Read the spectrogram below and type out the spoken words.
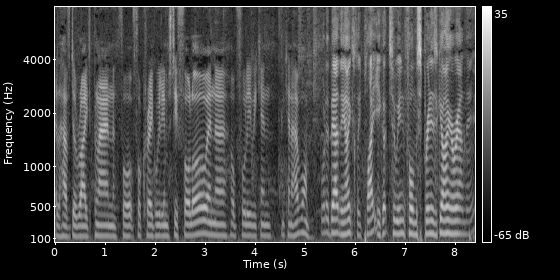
will have the right plan for, for Craig Williams to follow, and uh, hopefully we can we can have one. What about the Oakleigh Plate? You've got two informed sprinters going around there.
